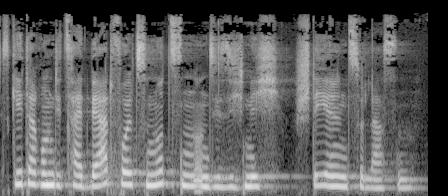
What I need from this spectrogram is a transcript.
Es geht darum, die Zeit wertvoll zu nutzen und sie sich nicht stehlen zu lassen.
